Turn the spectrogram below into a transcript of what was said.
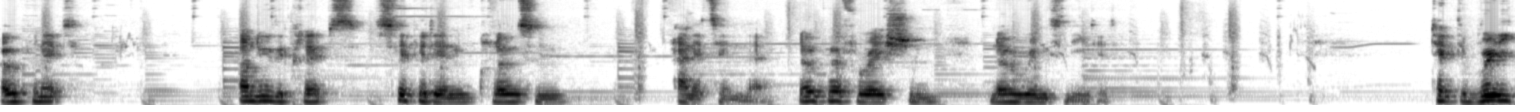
open it, undo the clips, slip it in, close them, and it's in there. No perforation, no rings needed. Take the really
